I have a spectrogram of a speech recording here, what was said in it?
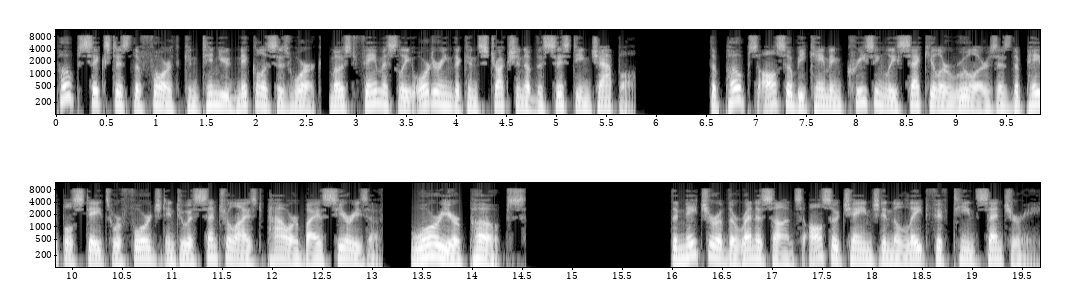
Pope Sixtus IV continued Nicholas's work, most famously ordering the construction of the Sistine Chapel. The popes also became increasingly secular rulers as the papal states were forged into a centralized power by a series of «warrior popes». The nature of the Renaissance also changed in the late 15th century.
